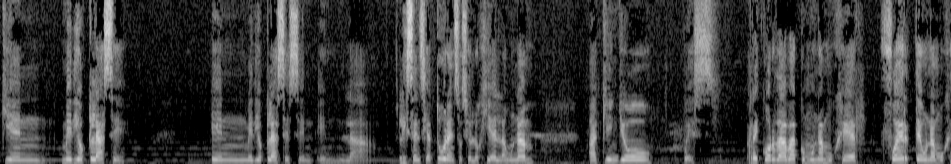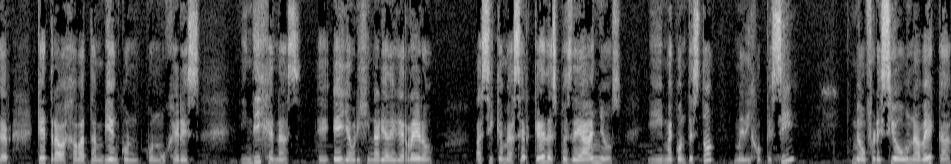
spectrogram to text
quien me dio clase en me dio clases en, la licenciatura en sociología en la UNAM, a quien yo pues recordaba como una mujer fuerte, una mujer que trabajaba también con, con mujeres indígenas, eh, ella originaria de Guerrero, así que me acerqué después de años y me contestó, me dijo que sí, me ofreció una beca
